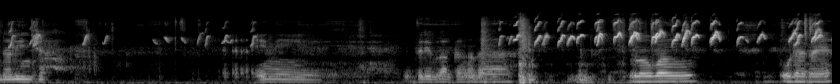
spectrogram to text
Udah lincah. Ini itu di belakang ada lubang udara ya.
